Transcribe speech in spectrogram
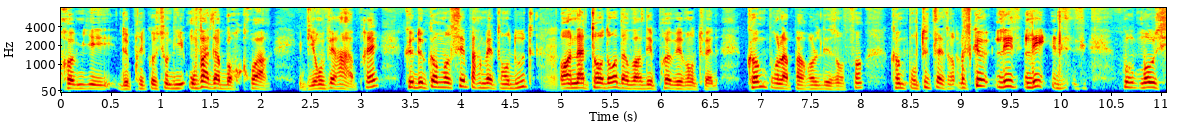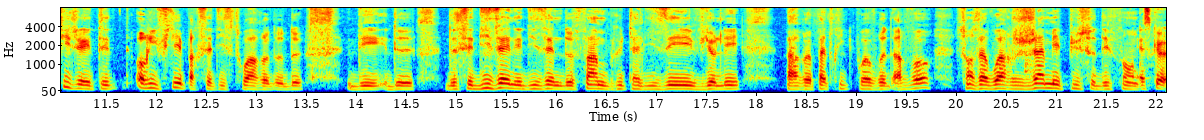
premier de précaution dit on va d'abord croire et puis on verra après, que de commencer par mettre en doute mmh. en attendant d'avoir des preuves éventuelles, comme pour la parole des enfants, comme pour toute la... Parce que les, les, pour moi aussi j'ai été horrifié par cette histoire de, de, de, de, ces dizaines et dizaines de femmes brutalisées, violées par Patrick Poivre d'Arvor sans avoir jamais pu se défendre. Est-ce que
